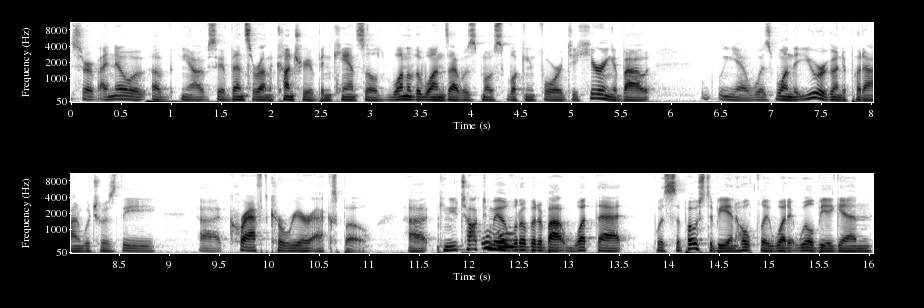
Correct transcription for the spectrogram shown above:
sort of i know of you know obviously events around the country have been canceled one of the ones i was most looking forward to hearing about you know was one that you were going to put on which was the uh, craft career expo uh, can you talk to mm-hmm. me a mm-hmm. little bit about what that was supposed to be and hopefully what it will be again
